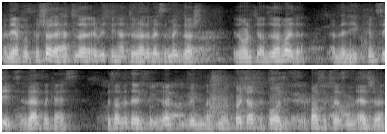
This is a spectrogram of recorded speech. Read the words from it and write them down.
And therefore, for sure, they had to know everything had to run the base of Mikdash in order to do avodah. And then he concedes. If that's the case, it's not that they, like, the question asked before is the Pasuk says in Ezra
